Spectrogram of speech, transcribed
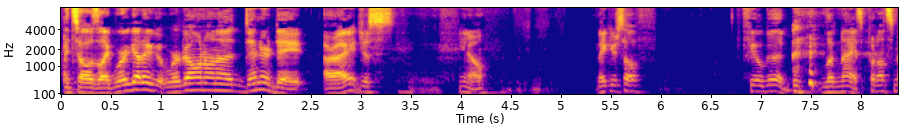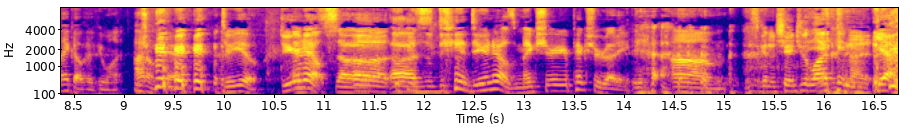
And so I was like, "We're gonna, we're going on a dinner date. All right, just you know, make yourself feel good, look nice, put on some makeup if you want. I don't care. Do you? Do your And nails. So, Uh, uh, so do, do your nails. Make sure your picture ready. Yeah. Um, It's gonna change your life tonight. yeah,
